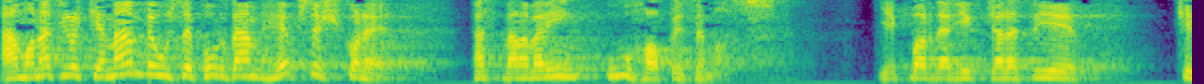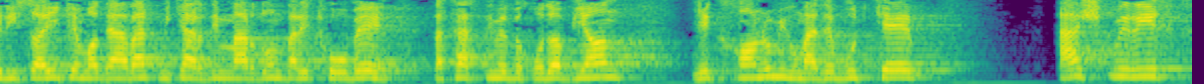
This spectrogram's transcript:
امانتی را که من به او سپردم حفظش کنه. پس بنابراین او حافظ ماست. یک بار در یک جلسه کلیسایی که ما دعوت می‌کردیم مردم برای توبه و تسلیم به خدا بیان یک خانومی اومده بود که اشک میریخت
